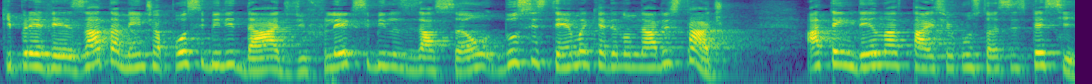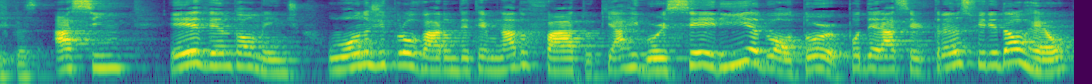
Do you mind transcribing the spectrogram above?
que prevê exatamente a possibilidade de flexibilização do sistema que é denominado estático, atendendo a tais circunstâncias específicas. Assim, Eventualmente, o ônus de provar um determinado fato que a rigor seria do autor poderá ser transferido ao réu,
